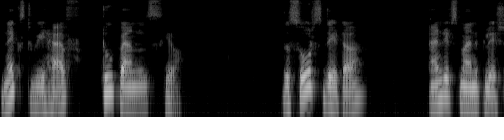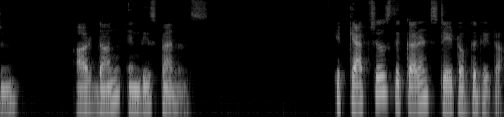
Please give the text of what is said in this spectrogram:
Next we have two panels here. The source data and its manipulation are done in these panels. It captures the current state of the data.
